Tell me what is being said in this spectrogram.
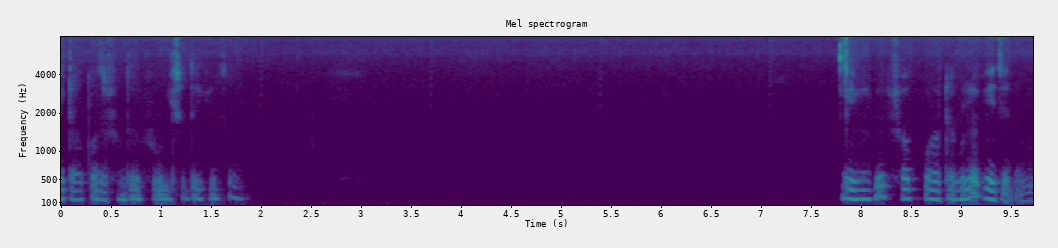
এটাও কত সুন্দর ফুলছে দেখেছ? এইভাবে সব পরোটাগুলো ভেজে নেব।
